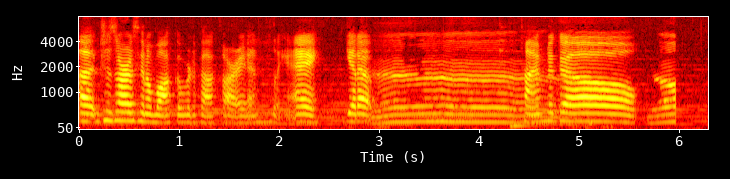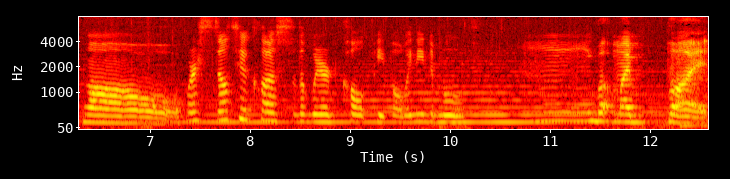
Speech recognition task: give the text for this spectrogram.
Uh, Jazara's gonna walk over to Valkyria and she's like, "Hey, get up. Uh, Time to go. No. No. We're still too close to the weird cult people. We need to move." Mm, But my butt.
